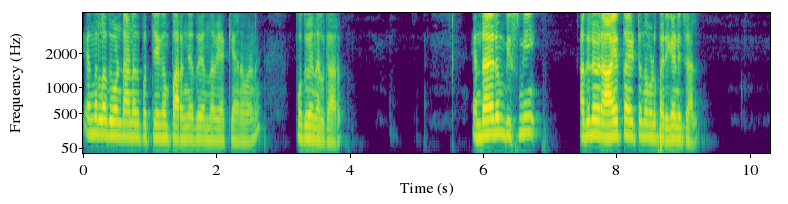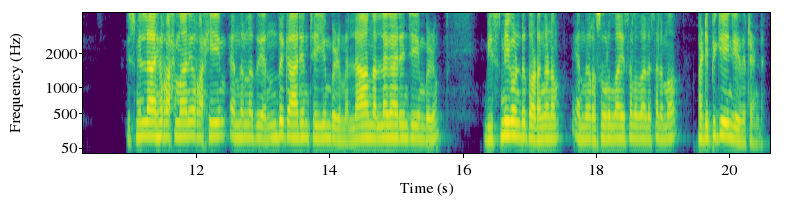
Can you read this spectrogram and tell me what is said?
എന്നുള്ളതുകൊണ്ടാണ് അത് പ്രത്യേകം പറഞ്ഞത് എന്ന വ്യാഖ്യാനമാണ് പൊതുവെ നൽകാറ്. എന്തായാലും ബിസ്മി അതിലൊരായത്തായിട്ട് നമ്മൾ പരിഗണിച്ചാൽ ബിസ്മില്ലാഹി റഹ്മാൻ റഹീം എന്നുള്ളത് എന്ത് കാര്യം ചെയ്യുമ്പോഴും എല്ലാ നല്ല കാര്യം ചെയ്യുമ്പോഴും ബിസ്മി കൊണ്ട് തുടങ്ങണം എന്ന് റസൂലുള്ളാഹി സ്വല്ലല്ലാഹി അലൈഹി വസല്ലമ പഠിപ്പിക്കുകയും ചെയ്തിട്ടുണ്ട്.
